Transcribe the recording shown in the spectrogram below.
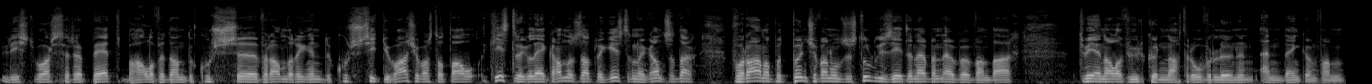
l'histoire se répète. Behalve dan de koersveranderingen. De koerssituatie was totaal gisteren gelijk anders. Dat we gisteren een ganse dag vooraan op het puntje van onze stoel gezeten hebben, hebben we vandaag 2,5 uur kunnen achteroverleunen en denken van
